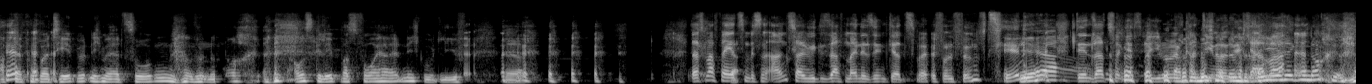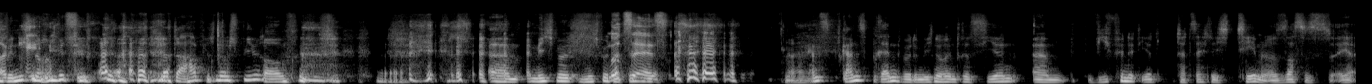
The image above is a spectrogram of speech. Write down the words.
Ab, ab, der Pubertät wird nicht mehr erzogen, da wird nur noch ausgelebt, was vorher halt nicht gut lief. Ja. Das macht mir jetzt ja. ein bisschen Angst, weil wie gesagt, meine sind ja 12 und 15. Ja. Den Satz von jetzt bei Julian ich noch nicht. Aber, noch, okay. bin ich noch ein bisschen, da habe ich noch Spielraum. ähm, mich würde mich würd Nutze es. Ganz, ganz brennend würde mich noch interessieren, ähm, wie findet ihr tatsächlich Themen? Also du sagst, es, ihr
